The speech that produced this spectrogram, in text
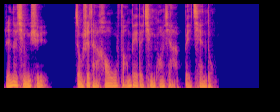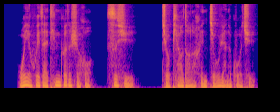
人的情绪总是在毫无防备的情况下被牵动。我也会在听歌的时候，思绪就飘到了很久远的过去。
